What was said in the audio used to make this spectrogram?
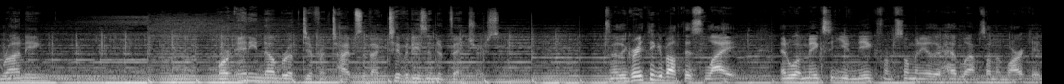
running, or any number of different types of activities and adventures. Now, the great thing about this light and what makes it unique from so many other headlamps on the market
